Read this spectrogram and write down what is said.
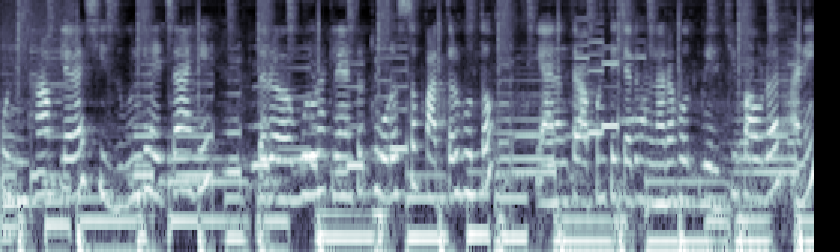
पुन्हा आपल्याला शिजवून घ्यायचं आहे. तर गुळ घातल्यानंतर थोडंसं पातळ होतं. यानंतर आपण त्याच्यात घालणार आहोत वेलची पावडर आणि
